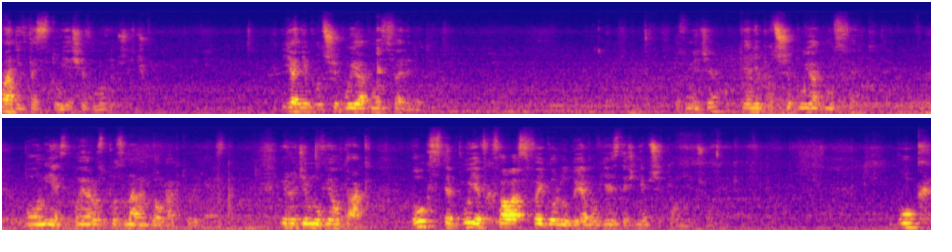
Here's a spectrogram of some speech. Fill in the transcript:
manifestuje się w moim życiu. I ja nie potrzebuję atmosfery do tego. Rozumiecie? Ja nie potrzebuję atmosfery do tego. Bo On jest, bo ja rozpoznałem Boga, który jest. I ludzie mówią tak, Bóg wstępuje w chwałach swojego ludu. Ja mówię, jesteś nieprzytomny człowiek. Bóg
